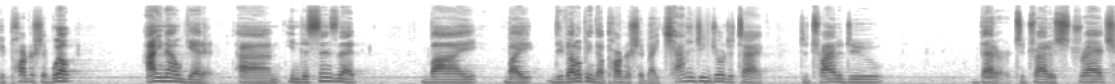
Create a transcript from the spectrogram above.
a, partnership. Well, I now get it um, in the sense that by, by developing that partnership, by challenging Georgia Tech to try to do better, to try to stretch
